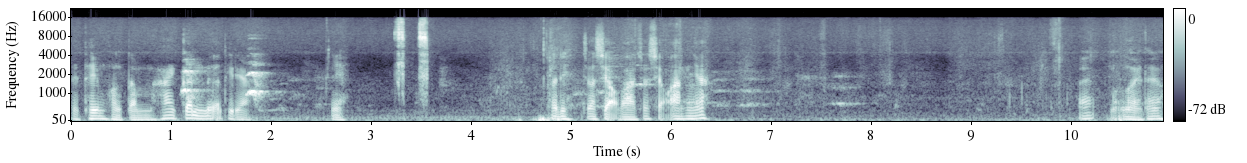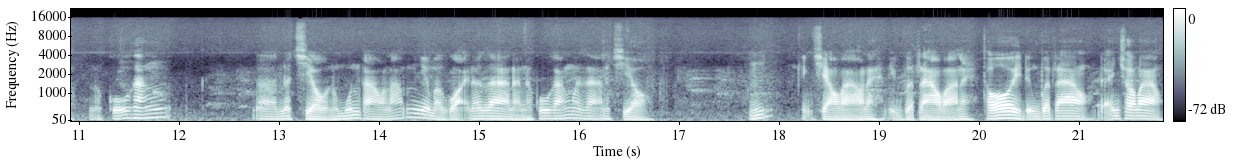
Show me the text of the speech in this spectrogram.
để thêm khoảng tầm 2 cân nữa thì đẹp. Nhỉ thôi đi cho sẹo vào cho sẹo ăn nhé Đấy, mọi người thấy không? Nó cố gắng à, nó chiều nó muốn vào lắm nhưng mà gọi nó ra là nó cố gắng nó ra nó chiều. Ừ, định trèo vào này định vượt rào vào này. Thôi đừng vượt rào để anh cho vào.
